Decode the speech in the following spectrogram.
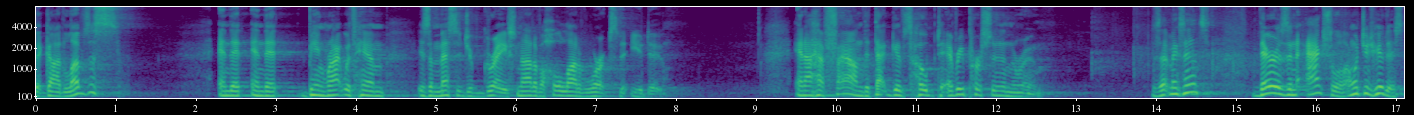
that God loves us and that, and that being right with Him is a message of grace, not of a whole lot of works that you do. And I have found that that gives hope to every person in the room. Does that make sense? there is an actual, I want you to hear this,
